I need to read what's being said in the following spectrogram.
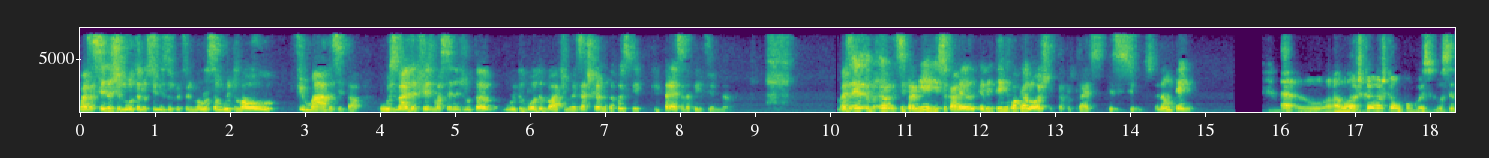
Mas as cenas de luta nos filmes do Christopher Nolan são muito mal filmadas e tal. O Snyder fez uma cena de luta muito boa do Batman, mas acho que é a única coisa que, que presta naquele filme. Mas é, é, assim, para mim é isso, cara. Eu, eu, não entendo qual é a lógica que tá por trás desses filmes. Eu não entendo. É, a lógica eu acho que é um pouco isso que você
